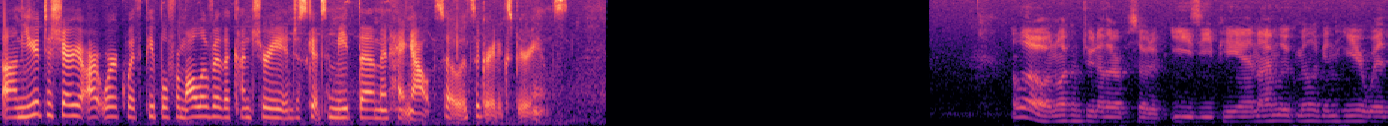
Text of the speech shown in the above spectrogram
Um, you get to share your artwork with people from all over the country and just get to meet them and hang out, so it's a great experience. Hello and welcome to another episode of EZPN. I'm Luke Milligan here with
